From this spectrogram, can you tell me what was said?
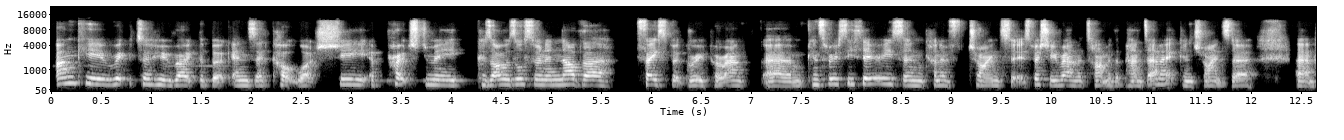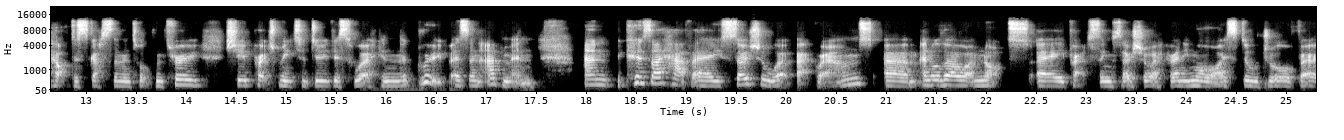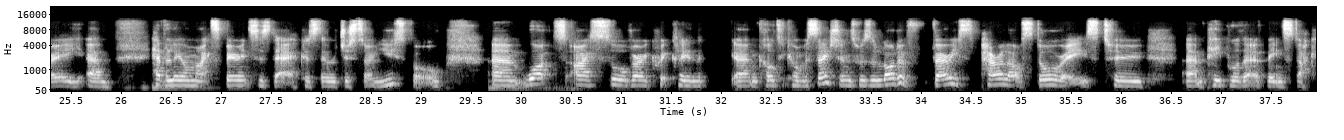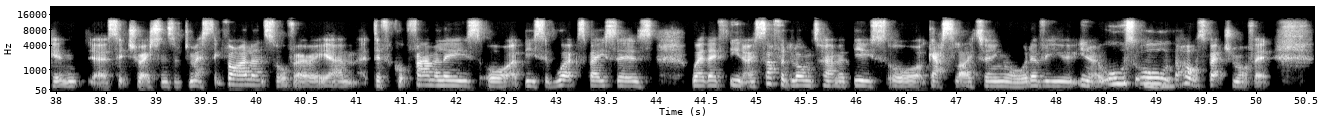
Anke Richter, who wrote the book NZ Cult Watch, she approached me because I was also in another Facebook group around um, conspiracy theories and kind of trying to, especially around the time of the pandemic, and trying to um, help discuss them and talk them through. She approached me to do this work in the group as an admin. And because I have a social work background, um, and although I'm not a practicing social worker anymore, I still draw very um, heavily on my experiences there because they were just so useful. Um, what I saw very quickly in the um, Culty Conversations was a lot of very parallel stories to um, people that have been stuck in uh, situations of domestic violence or very um, difficult families or abusive workspaces where they've you know suffered long-term abuse or gaslighting or whatever you you know all, all mm-hmm. the whole spectrum of it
